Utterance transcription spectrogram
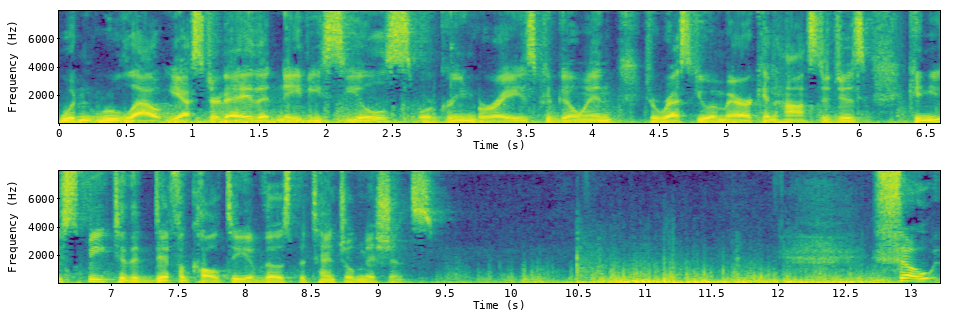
wouldn't rule out yesterday that Navy SEALs or Green Berets could go in to rescue American hostages. Can you speak to the difficulty of those potential missions? So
